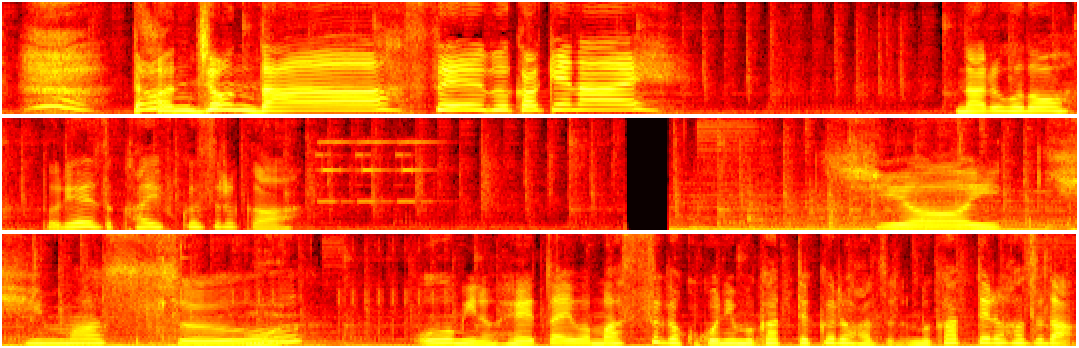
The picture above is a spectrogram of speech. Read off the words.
ダンジョンだー。セーブかけない。なるほど。とりあえず回復するか。じゃあ行きます。近江の兵隊はまっすぐここに向かってくるはず。向かってるはずだ。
